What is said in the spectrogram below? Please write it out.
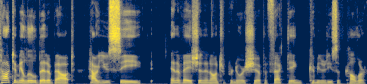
talk to me a little bit about how you see innovation and entrepreneurship affecting communities of color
